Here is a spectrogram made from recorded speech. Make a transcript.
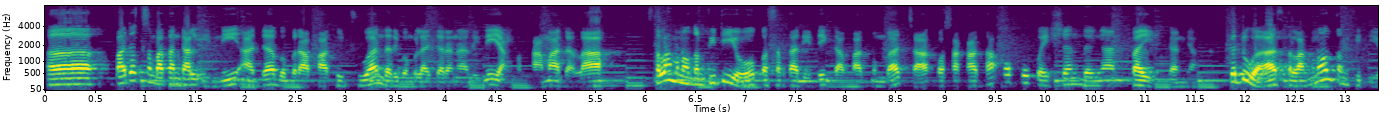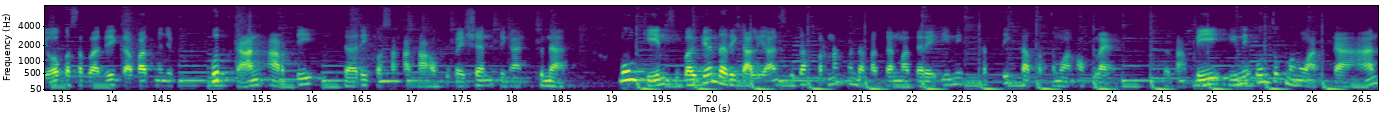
Uh, pada kesempatan kali ini ada beberapa tujuan dari pembelajaran hari ini. Yang pertama adalah setelah menonton video, peserta didik dapat membaca kosakata occupation dengan baik. Dan yang kedua, setelah menonton video, peserta didik dapat menyebutkan arti dari kosakata occupation dengan benar. Mungkin sebagian dari kalian sudah pernah mendapatkan materi ini ketika pertemuan offline tetapi ini untuk menguatkan,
